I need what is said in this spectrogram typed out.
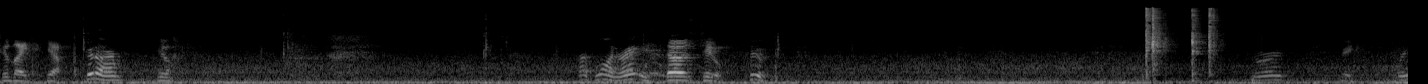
Good leg, yeah. Good arm. Two. That's one, right? Was two. Two. Yours. Three. Three.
